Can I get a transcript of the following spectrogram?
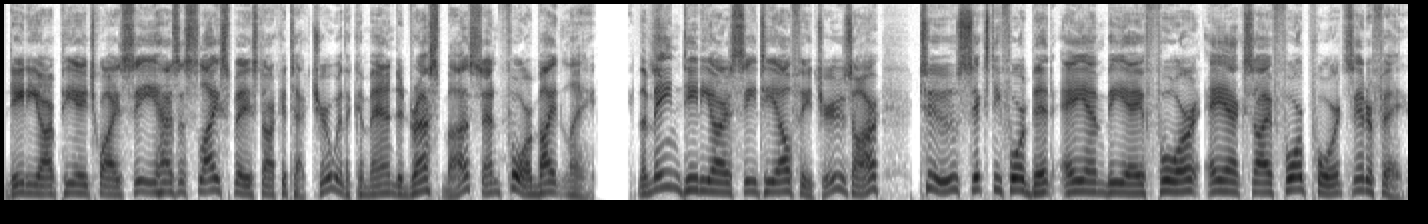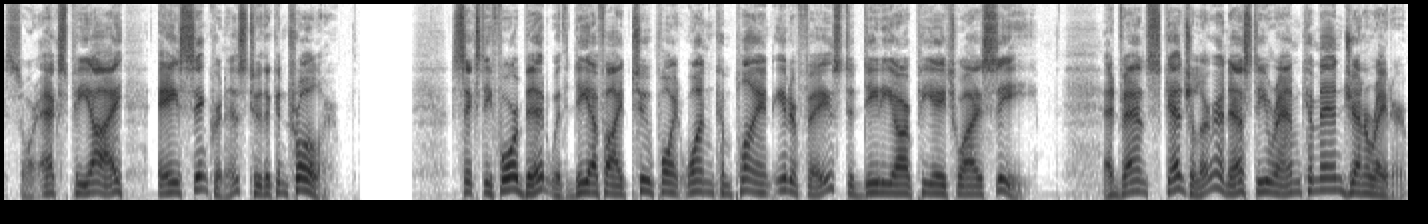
DDR-PHYC has a slice-based architecture with a command address bus and four byte lanes. The main DDR-CTL features are two 64-bit AMBA4 AXI4 ports interface, or XPI, asynchronous to the controller 64-bit with DFI 2.1 compliant interface to DDR PHYC, advanced scheduler and SDRAM command generator,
